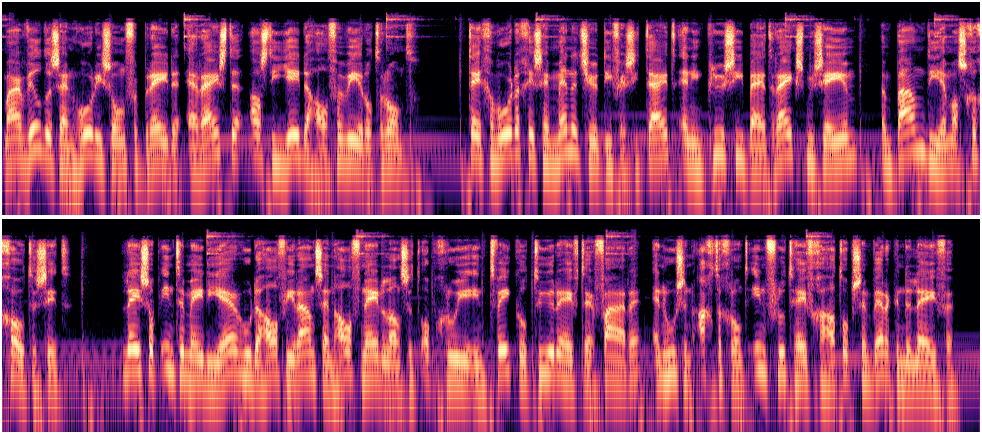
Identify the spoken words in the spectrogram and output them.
maar wilde zijn horizon verbreden en reisde als die de halve wereld rond. Tegenwoordig is hij manager diversiteit en inclusie bij het Rijksmuseum, een baan die hem als gegoten zit. Lees op intermediair hoe de half Iraans en half Nederlands het opgroeien in twee culturen heeft ervaren en hoe zijn achtergrond invloed heeft gehad op zijn werkende leven.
